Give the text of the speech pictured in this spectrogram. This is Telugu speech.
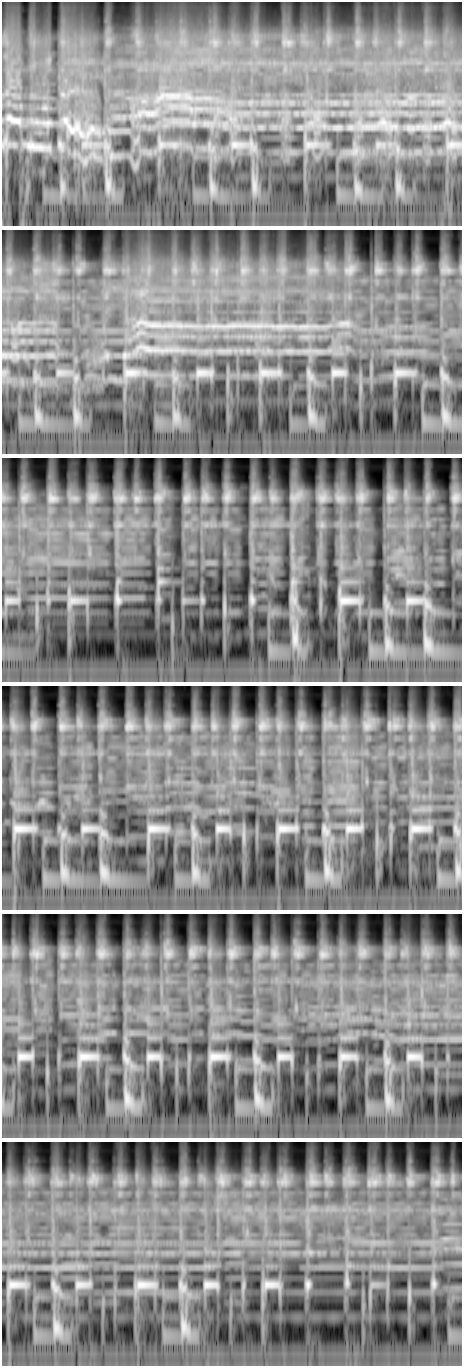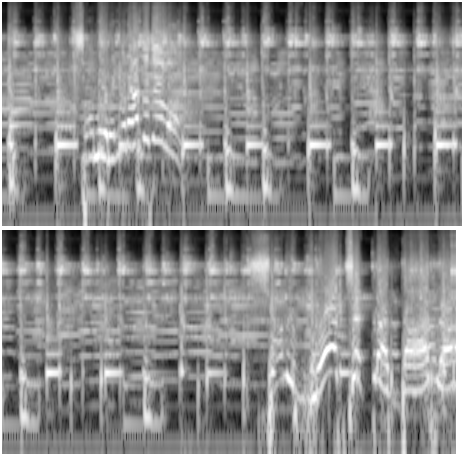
प्रभु देवा। ప్రభుదేవా స్వామి ఓ చక్రధారా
